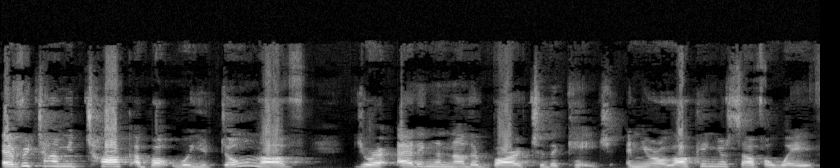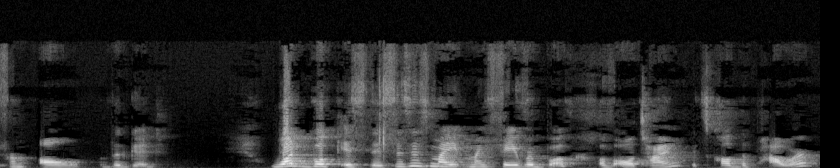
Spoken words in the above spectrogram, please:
Every time you talk about what you don't love, you are adding another bar to the cage and you're locking yourself away from all the good. What book is this? This is my, my favorite book of all time. It's called The Power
